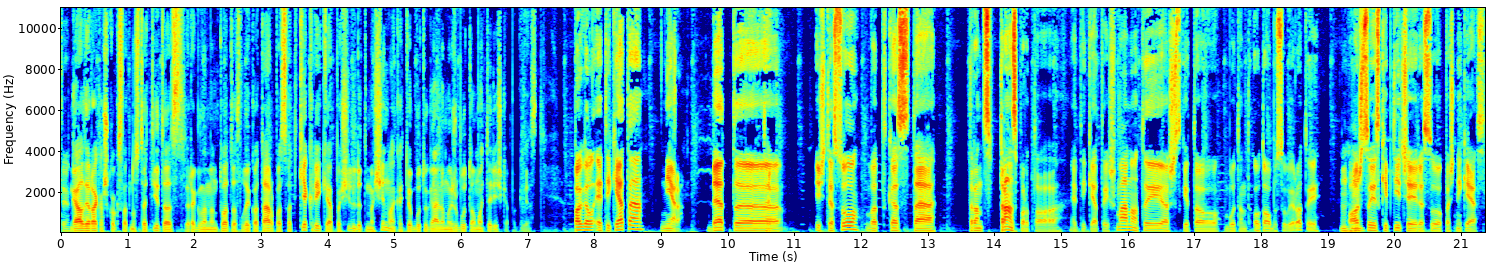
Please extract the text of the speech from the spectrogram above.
Taip. Gal yra kažkoks vat, nustatytas, reglamentuotas laiko tarpas, vat, kiek reikia pašildyti mašiną, kad jau būtų galima iš būto moteriškę pakviesti. Pagal etiketą nėra. Bet uh, iš tiesų, vat, kas tą trans, transporto etiketą išmano, tai aš skaitau būtent autobusų vairuotojai. Mhm. O aš su jais kaip tyčia ir esu pašnekėjęs.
